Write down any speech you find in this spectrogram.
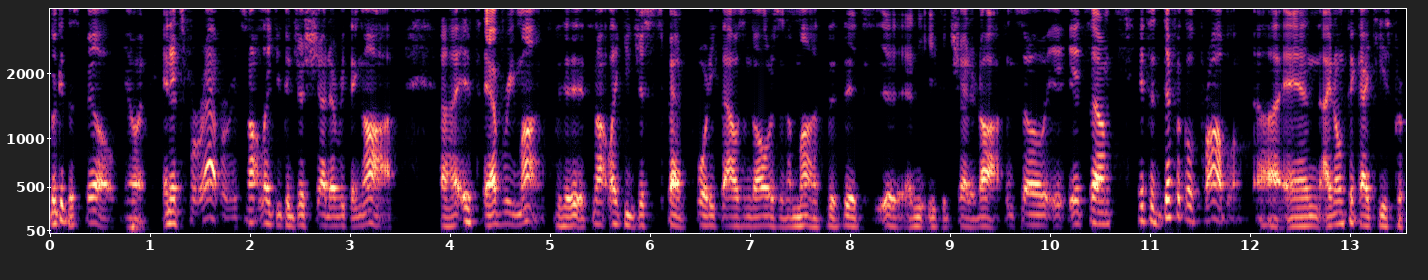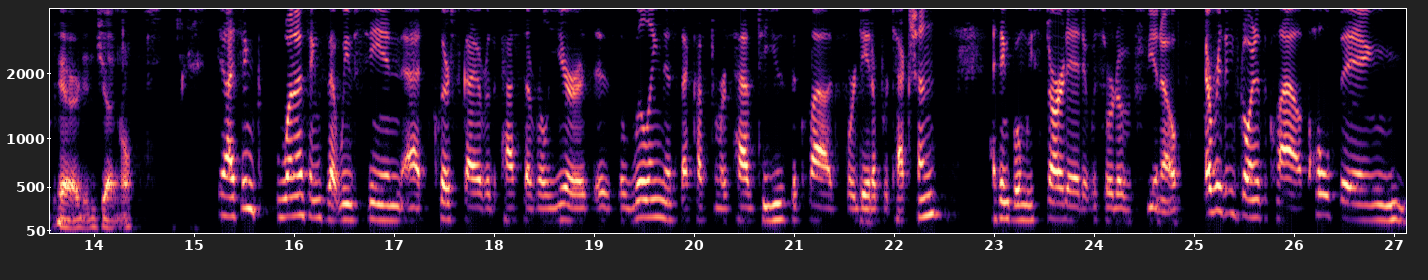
look at this bill, you know, and it's forever. It's not like you can just shut everything off. Uh, it's every month. It's not like you just spent forty thousand dollars in a month. It's uh, and you could shut it off. And so it, it's um it's a difficult problem, uh, and I don't think IT is prepared in general. Yeah, I think one of the things that we've seen at Clear Sky over the past several years is the willingness that customers have to use the cloud for data protection. I think when we started, it was sort of, you know, everything's going to the cloud, the whole thing,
